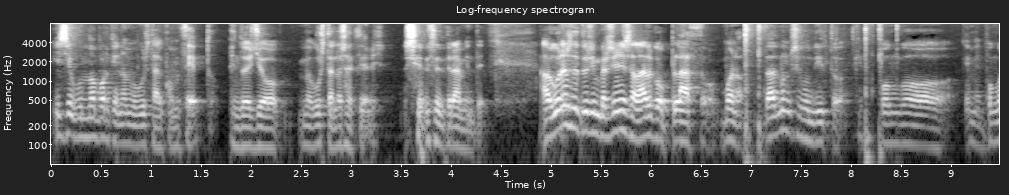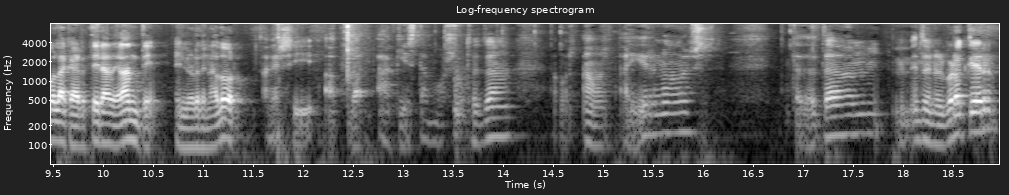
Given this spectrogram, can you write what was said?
y segundo porque no me gusta el concepto. Entonces yo me gustan las acciones, sinceramente. Algunas de tus inversiones a largo plazo. Bueno, dadme un segundito que pongo que me pongo la cartera delante en el ordenador. A ver si ah, aquí estamos. Vamos, a irnos. Me meto en el broker.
